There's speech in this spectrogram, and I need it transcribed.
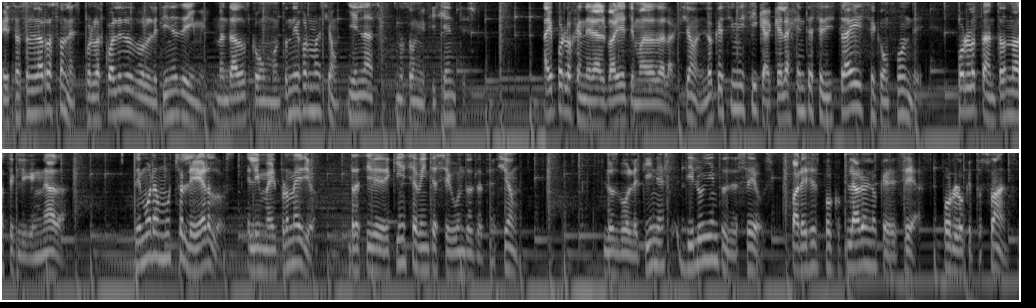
Estas son las razones por las cuales los boletines de email mandados con un montón de información y enlaces no son eficientes. Hay por lo general varias llamadas a la acción, lo que significa que la gente se distrae y se confunde, por lo tanto no hace clic en nada. Demora mucho leerlos, el email promedio recibe de 15 a 20 segundos de atención, los boletines diluyen tus deseos. Pareces poco claro en lo que deseas, por lo que tus fans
